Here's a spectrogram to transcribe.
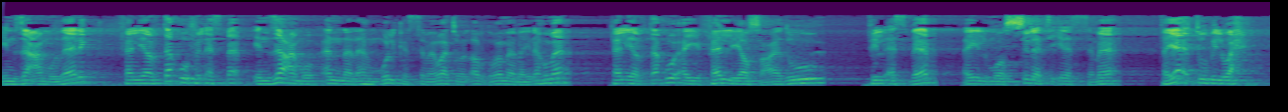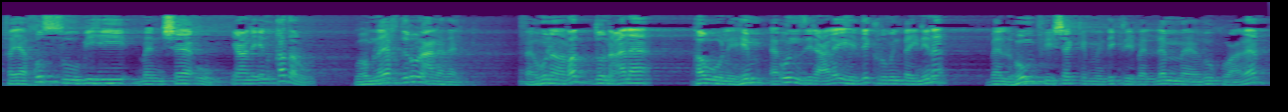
إن زعموا ذلك فليرتقوا في الأسباب. إن زعموا أن لهم ملك السماوات والأرض وما بينهما فليرتقوا أي فليصعدوا في الأسباب. أي الموصلة إلى السماء فيأتوا بالوحي فيخصوا به من شاءوا يعني إن قدروا وهم لا يقدرون على ذلك. فهنا رد على قولهم أأنزل عليه الذكر من بيننا؟ بل هم في شك من ذكري بل لما يذوقوا عذاب.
